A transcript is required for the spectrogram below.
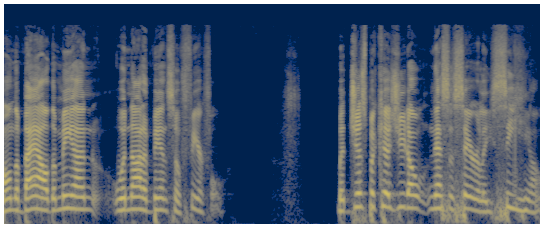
on the bow, the men would not have been so fearful. But just because you don't necessarily see him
